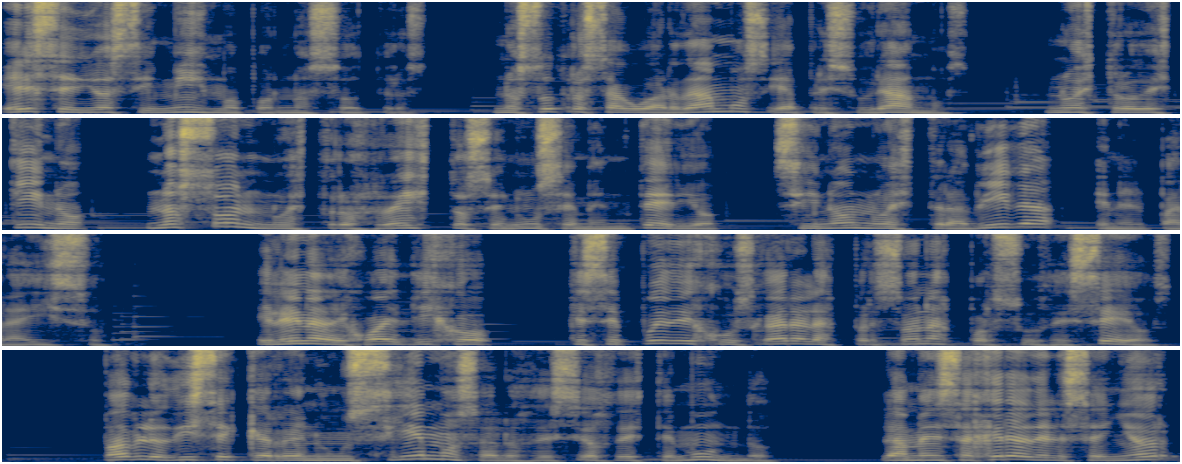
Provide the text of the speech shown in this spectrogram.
Él se dio a sí mismo por nosotros. Nosotros aguardamos y apresuramos. Nuestro destino no son nuestros restos en un cementerio, sino nuestra vida en el paraíso. Elena de White dijo que se puede juzgar a las personas por sus deseos, Pablo dice que renunciemos a los deseos de este mundo. La mensajera del Señor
